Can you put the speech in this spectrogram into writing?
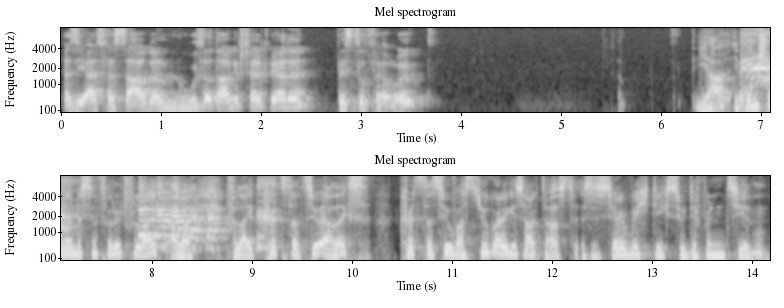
dass ich als Versager und Loser dargestellt werde. Bist du verrückt? Ja, ich bin schon ein bisschen verrückt vielleicht, aber vielleicht kurz dazu, Alex, kurz dazu, was du gerade gesagt hast. Es ist sehr wichtig zu differenzieren.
